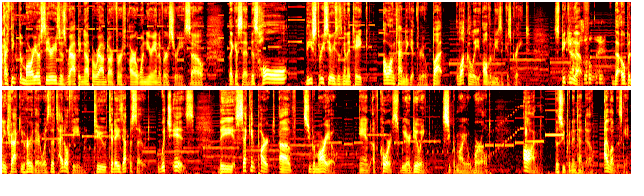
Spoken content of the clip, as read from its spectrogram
I think the Mario series is wrapping up around our first our one year anniversary. So, like I said, this whole these three series is going to take a long time to get through, but luckily all the music is great. Speaking Yeah, of, the opening track you heard there was the title theme to today's episode, which is the second part of Super Mario. And of course, we are doing Super Mario World on the Super Nintendo. I love this game.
